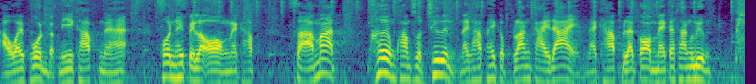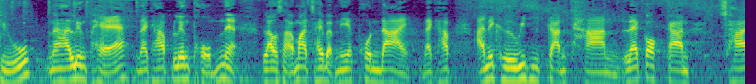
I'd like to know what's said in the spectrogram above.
เอาไว้พ่นแบบนี้ครับนะฮะพ่นให้เป็นละอองนะครับสามารถเพิ่มความสดชื่นนะครับให้กับร่างกายได้นะครับแล้วก็แม้กระทั่งเรื่อง ผิวนะฮะเรื่องแผลนะครับเรื่องผมเนี่ยเราสามารถใช้แบบนี้พ่นได้นะครับอันนี้คือวิธีการทานและก็การใช้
